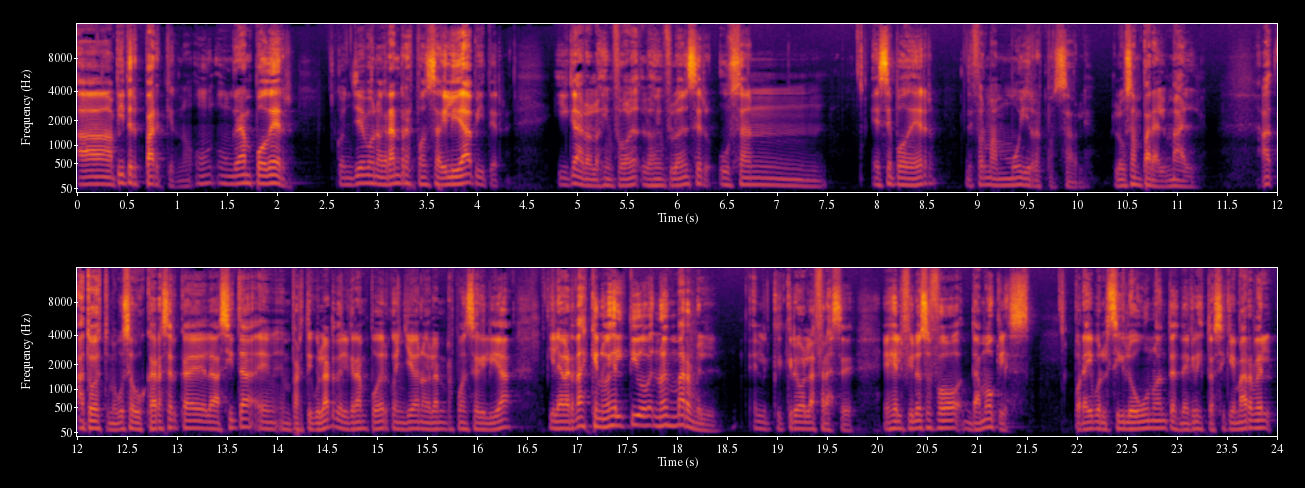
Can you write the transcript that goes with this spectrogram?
a Peter Parker, ¿no? Un, gran poder conlleva una gran responsabilidad, Peter. Y claro, los, influencers usan ese poder de forma muy irresponsable. Lo usan para el mal. A, todo esto me puse a buscar acerca de la cita en, particular, del gran poder conlleva una gran responsabilidad. Y la verdad es que no es el tío, no es Marvel el que creó la frase, es el filósofo Damocles, por ahí por el siglo I antes de Cristo. Así que Marvel,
